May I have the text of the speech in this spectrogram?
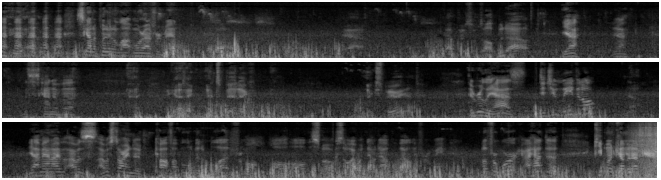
I'll be there. Just got to put in a lot more effort, man. But, uh, yeah. This was all put out. Yeah, yeah. This is kind of uh, Because it, it's been a experience. it really has. Did you leave it all? No. Yeah, man. I, I was I was starting to cough up a little bit of blood from all, all all the smoke, so I went down to Apple Valley for a week. But for work, I had to keep on coming up here.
